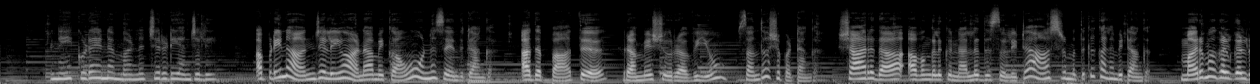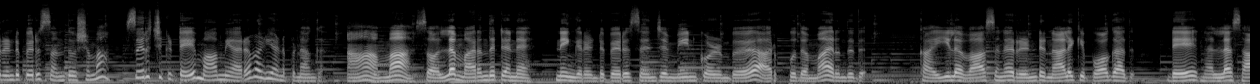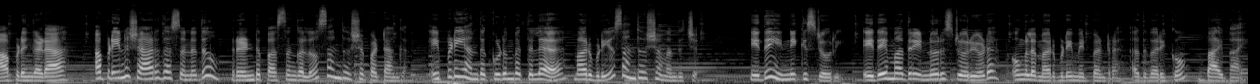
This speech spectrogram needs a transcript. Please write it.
நீ கூட என்ன மன்னிச்சிருடி அஞ்சலி. அப்படின்னு அஞ்சலியும் அனாமிகாவும் ஒன்னு சேர்ந்துட்டாங்க. அத பார்த்து ரமேஷும் ரவியும் சந்தோஷப்பட்டாங்க. சாரதா அவங்களுக்கு நல்லது சொல்லிட்டு ஆசிரமத்துக்கு கிளம்பிட்டாங்க. மருமகள்கள் ரெண்டு பேரும் சந்தோஷமா சிரிச்சுக்கிட்டே மாமியார வழி அனுப்புனாங்க. ஆ அம்மா சொல்ல மறந்துட்டேனே. நீங்க ரெண்டு பேரும் செஞ்ச மீன் குழம்பு அற்புதமா இருந்தது. கையில வாசனை ரெண்டு நாளைக்கு போகாது. டே நல்லா சாப்பிடுங்கடா. அப்படின்னு சாரதா சொன்னதும் ரெண்டு பசங்களும் சந்தோஷப்பட்டாங்க. இப்படி அந்த குடும்பத்துல மறுபடியும் சந்தோஷம் வந்துச்சு. இது இன்னைக்கு ஸ்டோரி இதே மாதிரி இன்னொரு ஸ்டோரியோட உங்களை மறுபடியும் மீட் பண்றேன். அது வரைக்கும் பாய் பாய்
